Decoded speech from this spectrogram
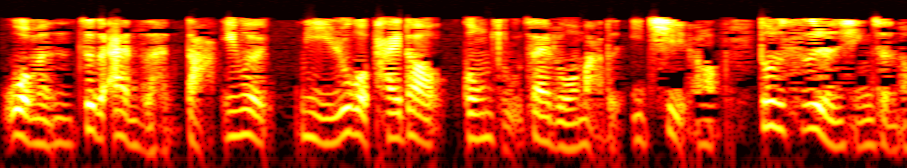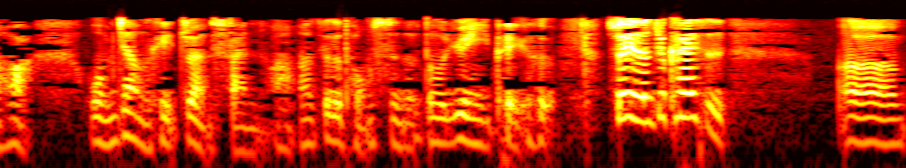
我们这个案子很大，因为你如果拍到公主在罗马的一切，哈，都是私人行程的话。我们这样子可以赚翻啊！啊这个同事呢都愿意配合，所以呢就开始呃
